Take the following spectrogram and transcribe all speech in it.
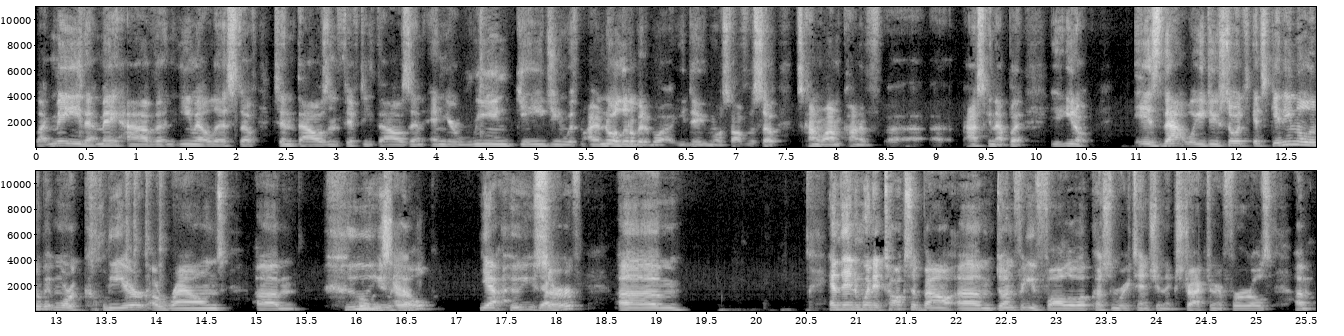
like me that may have an email list of 10,000, 50,000, and you're re engaging with, I know a little bit about what you do most often. So it's kind of why I'm kind of uh, uh, asking that. But, you know, is that what you do? So it's, it's getting a little bit more clear around um, who, Who you serve. help. Yeah, who you Yeah. serve. Um, and then when it talks about um, done for you follow up, customer retention, extracting referrals, um,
